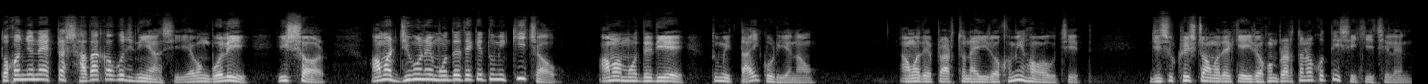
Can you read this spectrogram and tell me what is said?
তখন যেন একটা সাদা কাগজ নিয়ে আসি এবং বলি, ঈশ্বর, আমার জীবনের মধ্যে থেকে তুমি কি চাও? আমার মধ্যে দিয়ে তুমি তাই করিয়ে নাও। আমাদের প্রার্থনা এই রকমই হওয়া উচিত। যীশু খ্রিস্ট আমাদেরকে এই রকম প্রার্থনা করতেই শিখিয়েছিলেন।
